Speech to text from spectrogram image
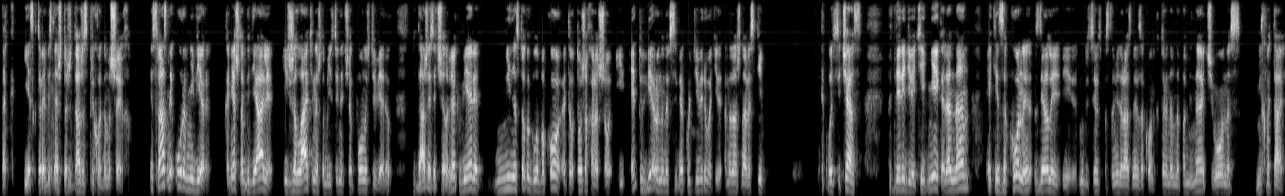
Так есть, которые объясняют, что даже с приходом Машеха. Есть разные уровни веры. Конечно, в идеале и желательно, чтобы действительно человек полностью верил. Даже если человек верит не настолько глубоко, это тоже хорошо. И эту веру надо в себе культивировать, и она должна расти. Так вот сейчас, в преддверии девяти дней, когда нам эти законы сделали, и мудрецы постановили разные законы, которые нам напоминают, чего у нас не хватает.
